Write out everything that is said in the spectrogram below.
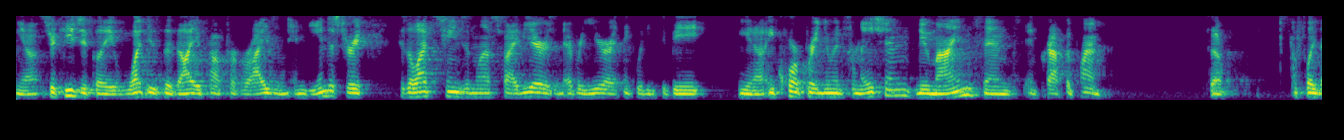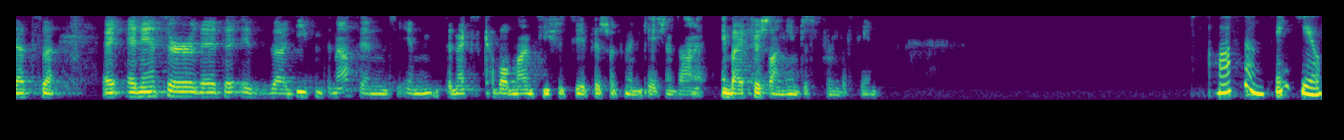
you know strategically? What is the value prop for Horizen in the industry? Because a lot's changed in the last five years, and every year I think we need to be you know incorporate new information, new minds, and and craft a plan. So hopefully that's uh, an answer that is uh, decent enough. And in the next couple of months, you should see official communications on it. And by official, I mean just from this team. Awesome. Thank you.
